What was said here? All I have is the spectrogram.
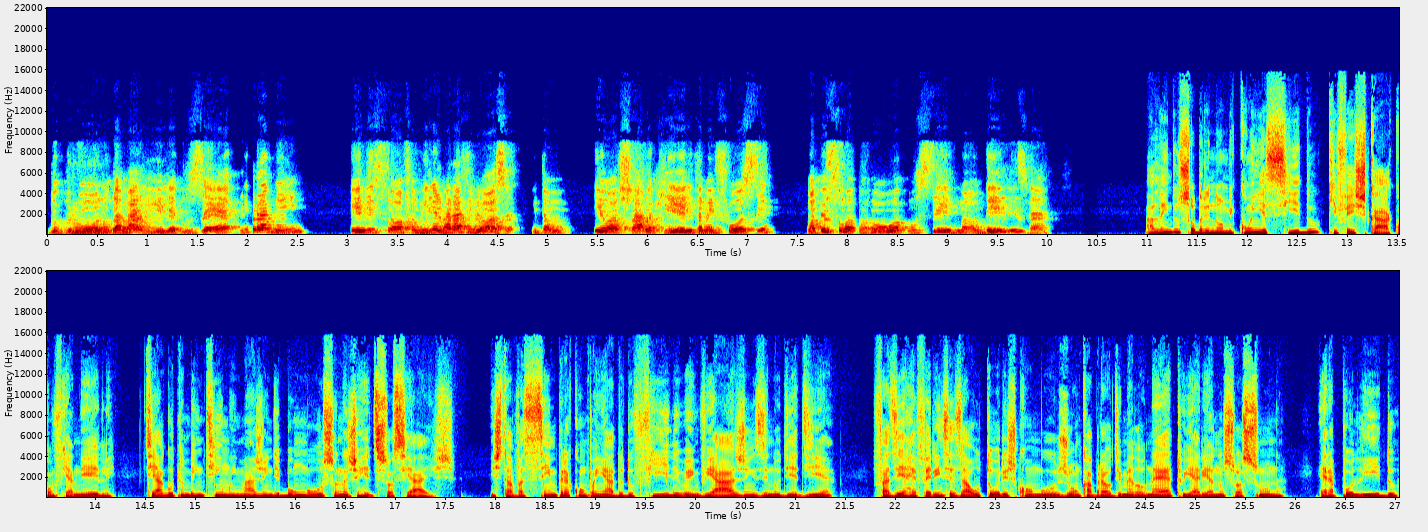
do Bruno, da Marília, do Zé, e para mim eles são uma família maravilhosa. Então eu achava que ele também fosse uma pessoa boa por ser irmão deles, né? Além do sobrenome conhecido que fez K confiar nele, Tiago também tinha uma imagem de bom moço nas redes sociais. Estava sempre acompanhado do filho em viagens e no dia a dia, Fazia referências a autores como João Cabral de Melo Neto e Ariano Suassuna. Era polido,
